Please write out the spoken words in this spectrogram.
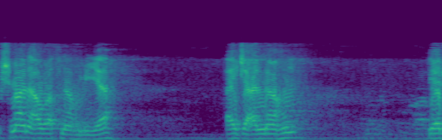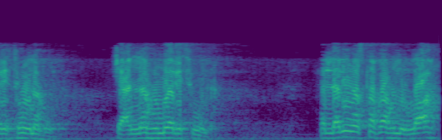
مش معنى أورثناهم إياه؟ أي جعلناهم يرثونه جعلناهم يرثونه فالذين اصطفاهم الله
